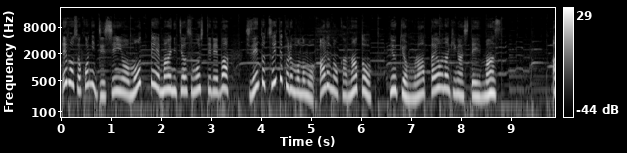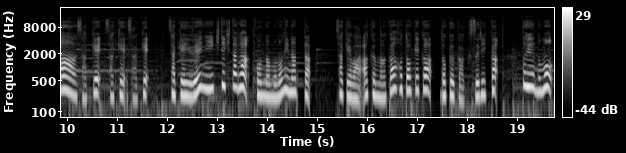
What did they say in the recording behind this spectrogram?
でもそこに自信を持って毎日を過ごしていれば、自然とついてくるものもあるのかなと勇気をもらったような気がしています。ああ、酒、酒、酒。酒ゆえに生きてきたが、こんなものになった。酒は悪魔か仏か、毒か薬か。というのも、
